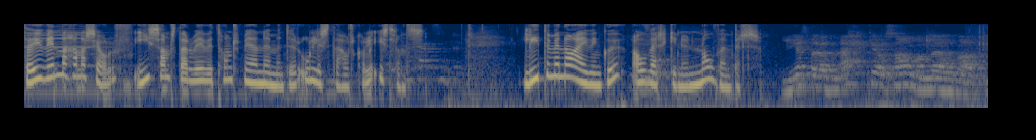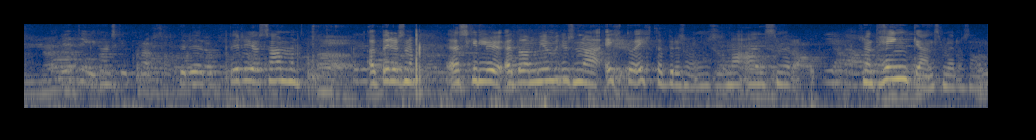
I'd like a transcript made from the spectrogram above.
Þau vinna hana sjálf í samstarfi við tónsmíðanemendur úr Listaháskóla Íslands. Lítum inn á æfingu á verkinu November. Ég held að við ætlum ekki að saman með þetta. Ég veit ekki, kannski bara þeir eru að byrja saman. Að byrja svona, eða skilju, þetta var mjög mikið svona eitt og eitt að byrja saman, svona aðeins meira, svona tengja aðeins meira saman.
